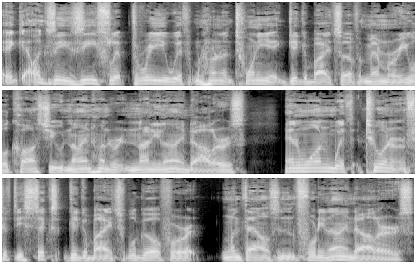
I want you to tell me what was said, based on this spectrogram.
A Galaxy Z Flip 3 with 128 gigabytes of memory will cost you $999, and one with 256 gigabytes will go for $1,049.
